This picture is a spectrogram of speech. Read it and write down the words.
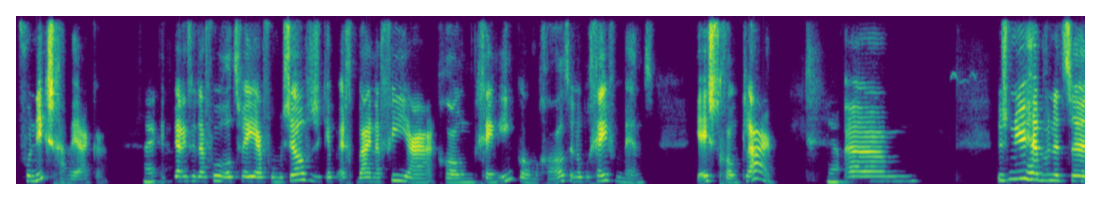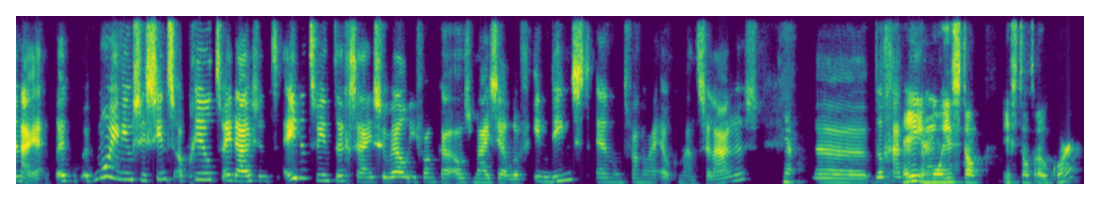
voor niks gaan werken. Nee. Ik werkte daarvoor al twee jaar voor mezelf, dus ik heb echt bijna vier jaar gewoon geen inkomen gehad. En op een gegeven moment ja, is het gewoon klaar. Ja. Um, dus nu hebben we het, uh, nou ja, het, het, mooie nieuws is sinds april 2021 zijn zowel Ivanka als mijzelf in dienst en ontvangen wij elke maand salaris. Ja. Uh, dat gaat Hele mooie stap is dat ook hoor.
